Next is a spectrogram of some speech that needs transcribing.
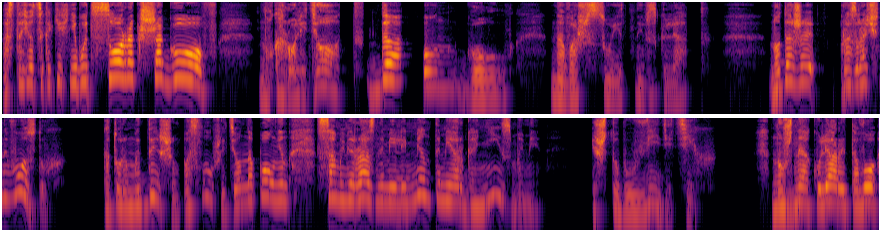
Остается каких-нибудь сорок шагов, но король идет, да он гол, на ваш суетный взгляд. Но даже прозрачный воздух, которым мы дышим, послушайте, он наполнен самыми разными элементами и организмами. И чтобы увидеть их, нужны окуляры того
